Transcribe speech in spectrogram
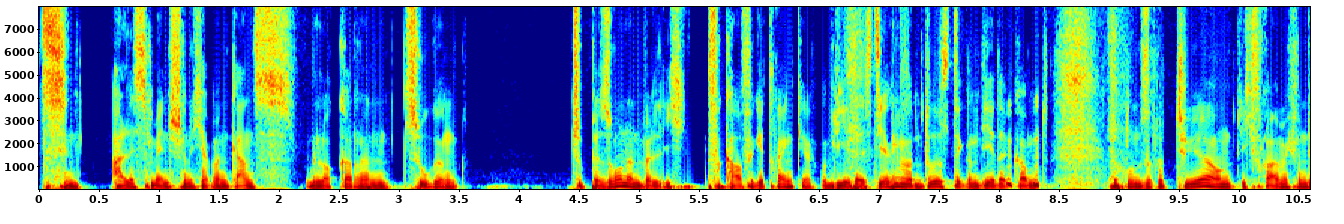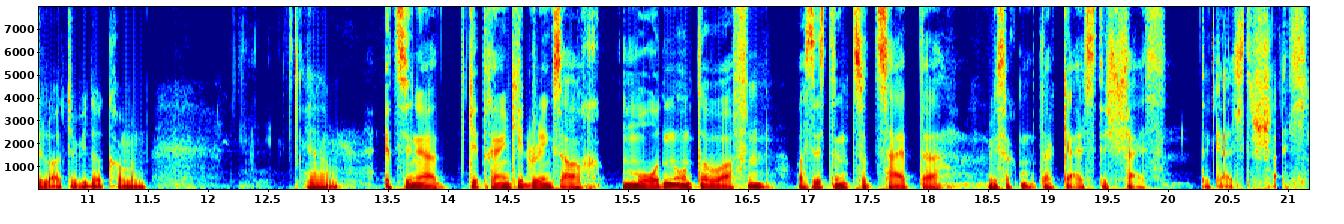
das sind alles Menschen. Ich habe einen ganz lockeren Zugang zu Personen, weil ich verkaufe Getränke und jeder ist irgendwann durstig und jeder kommt durch unsere Tür und ich freue mich, wenn die Leute wiederkommen. Ja. Jetzt sind ja Getränke, Drinks auch Moden unterworfen. Was ist denn zurzeit der, wie sagt man, der geilste Scheiß? Der geilste Scheiß.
